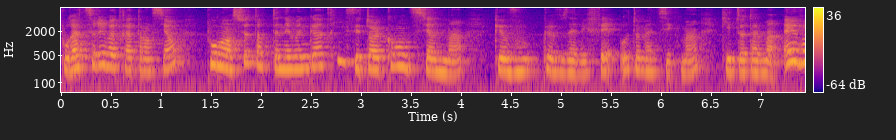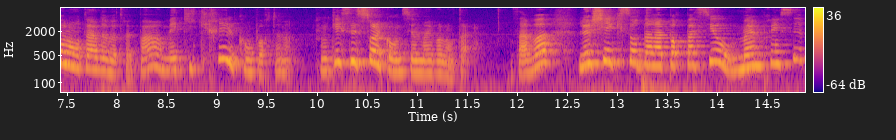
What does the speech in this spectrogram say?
pour attirer votre attention pour ensuite obtenir une gâterie. C'est un conditionnement que vous, que vous avez fait automatiquement, qui est totalement involontaire de votre part, mais qui crée le comportement. C'est ça un conditionnement involontaire. Ça va? Le chien qui saute dans la porte patio, même principe.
